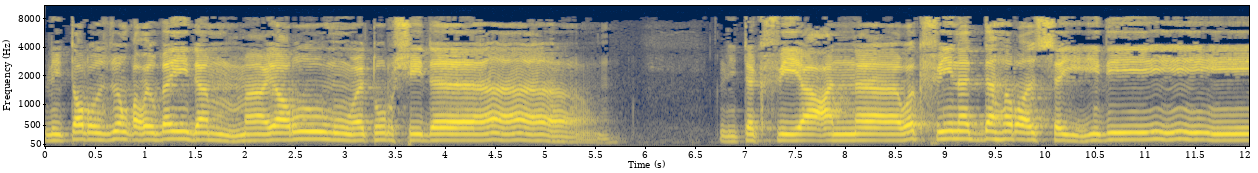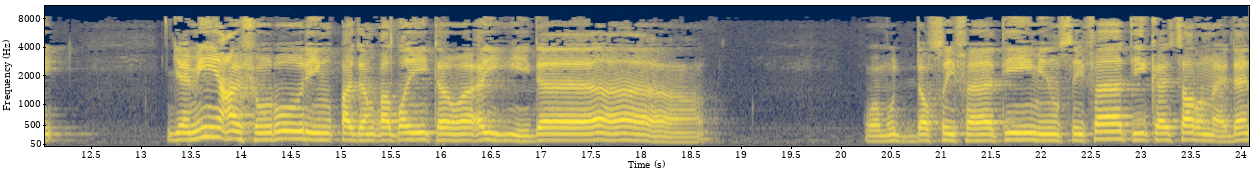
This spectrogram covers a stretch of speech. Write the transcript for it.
لترزق عبيدا ما يروم وترشدا. لتكفي عنا واكفنا الدهر السيدي. جميع شرور قد قضيت وأيدا. ومد صفاتي من صفاتك سرمدا.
